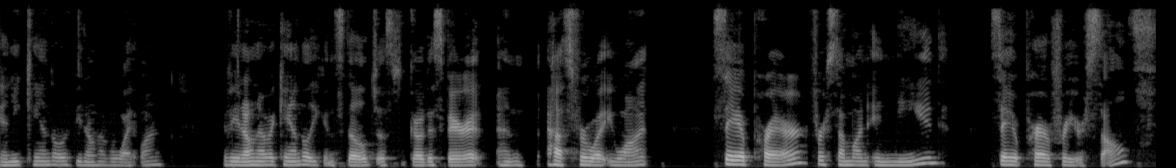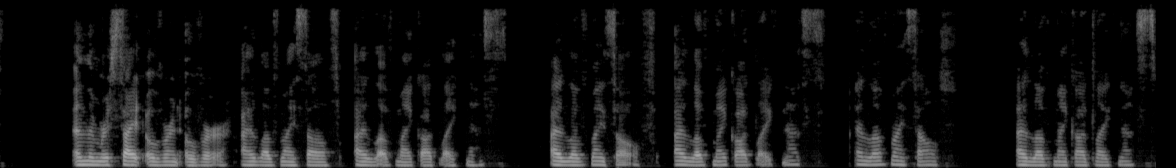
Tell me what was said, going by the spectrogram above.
Any candle if you don't have a white one. If you don't have a candle, you can still just go to Spirit and ask for what you want. Say a prayer for someone in need. Say a prayer for yourself. And then recite over and over I love myself. I love my God likeness. I love myself. I love my God likeness. I love myself. I love my God likeness.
